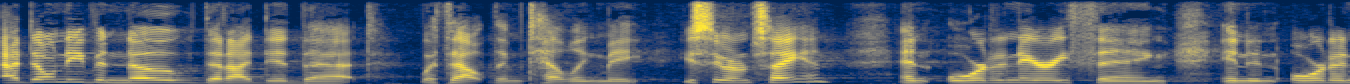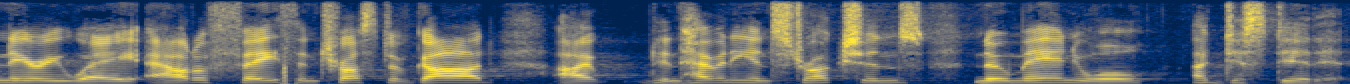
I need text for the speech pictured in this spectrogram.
I don't even know that I did that without them telling me. You see what I'm saying? An ordinary thing in an ordinary way, out of faith and trust of God. I didn't have any instructions, no manual. I just did it.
